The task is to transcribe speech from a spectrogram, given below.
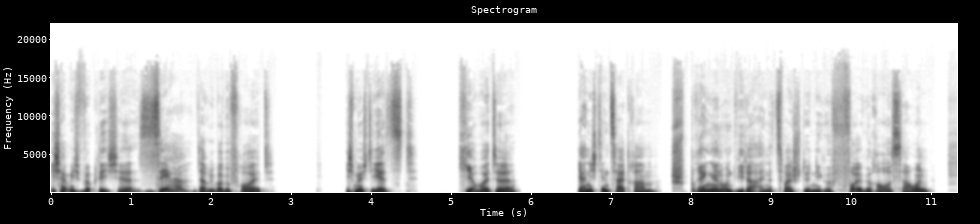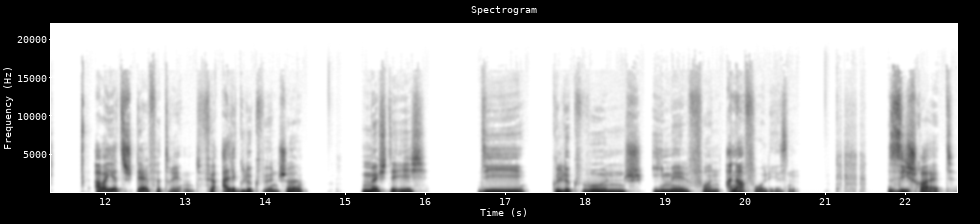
Ich habe mich wirklich äh, sehr darüber gefreut. Ich möchte jetzt hier heute ja nicht den Zeitrahmen sprengen und wieder eine zweistündige Folge raushauen. Aber jetzt stellvertretend für alle Glückwünsche möchte ich die Glückwunsch-E-Mail von Anna vorlesen. Sie schreibt,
